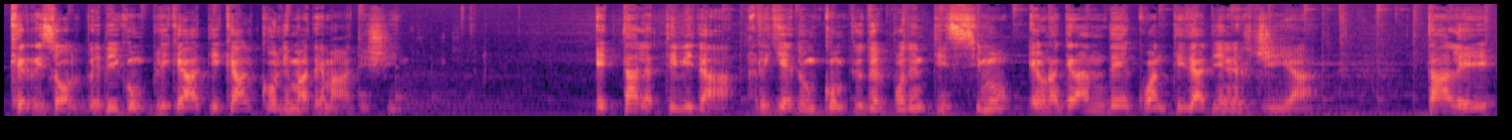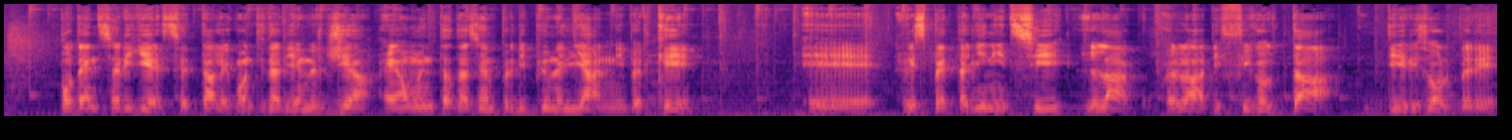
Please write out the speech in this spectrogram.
che risolve dei complicati calcoli matematici. E tale attività richiede un computer potentissimo e una grande quantità di energia. Tale potenza richiesta e tale quantità di energia è aumentata sempre di più negli anni perché eh, rispetto agli inizi la, la difficoltà di risolvere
